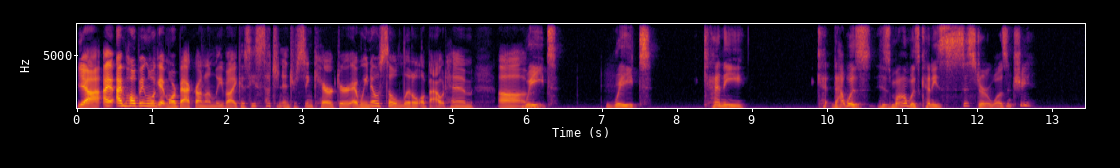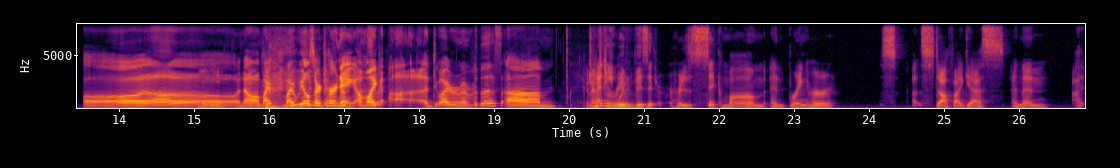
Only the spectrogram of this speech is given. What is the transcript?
Yeah, I, I'm hoping we'll get more background on Levi because he's such an interesting character, and we know so little about him. Um, wait wait kenny Ke- that was his mom was kenny's sister wasn't she Oh, now my my wheels are turning. I'm like, uh, do I remember this? Um, Gonna have to kenny re- would visit her sick mom and bring her s- stuff i guess. And then I,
